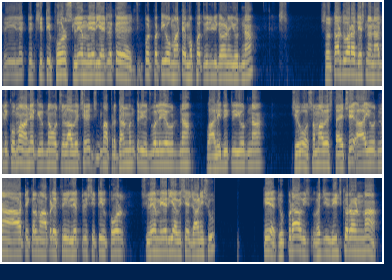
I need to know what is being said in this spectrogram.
Free electricity for slum area એટલે કે ઝૂંપડપટ્ટીઓ માટે મફત વીજળીકરણ યોજના. સરકાર દ્વારા દેશના નાગરિકોમાં અનેક યોજનાઓ ચલાવે છે, જેમાં પ્રધાનમંત્રી ઉજ્જવલ યોજના, વાલી દીકરી યોજના જેવો સમાવેશ થાય છે. આ યોજના આ આર્ટિકલમાં આપણે free electricity for slum area વિશે જાણીશું કે ઝૂંપડા વીજ- વીજ- વીજકરણમાં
